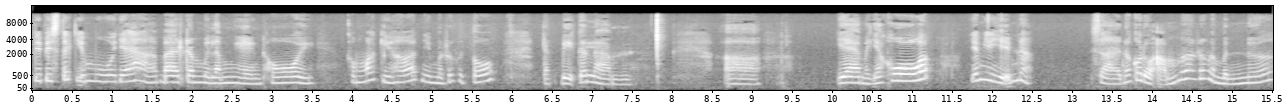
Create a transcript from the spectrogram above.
PP stick chỉ mua giá hả? 315 ngàn thôi. Không mắc gì hết nhưng mà rất là tốt. Đặc biệt đó là uh, Da mà da khô á Giống như Diễm nè. Xài nó có độ ẩm á, rất là mịn nữa.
